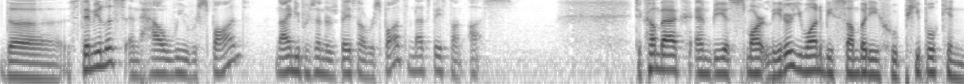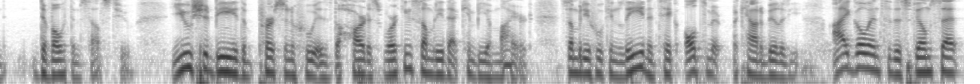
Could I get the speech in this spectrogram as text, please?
the stimulus and how we respond. 90% is based on response, and that's based on us. To come back and be a smart leader, you want to be somebody who people can devote themselves to. You should be the person who is the hardest working, somebody that can be admired, somebody who can lead and take ultimate accountability. I go into this film set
